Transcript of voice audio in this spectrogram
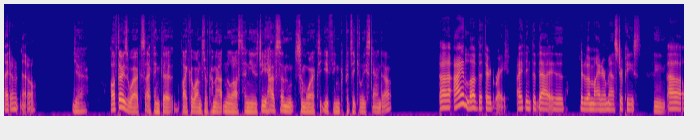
I don't know. Yeah. Of those works, I think that like the ones that have come out in the last 10 years, do you have some some works that you think particularly stand out? Uh, I love the Third Reich. I think that that is sort of a minor masterpiece. Mm. Uh,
